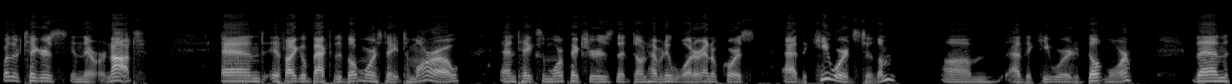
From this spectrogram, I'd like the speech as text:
whether Tigger's in there or not. And if I go back to the Biltmore estate tomorrow and take some more pictures that don't have any water, and of course add the keywords to them, um, add the keyword Biltmore, then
